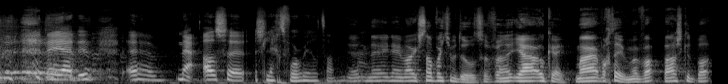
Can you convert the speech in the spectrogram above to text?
nee, ja, dit, eh, nou, als eh, slecht voorbeeld dan. Ja, nee, nee, maar ik snap wat je bedoelt. Zo van, ja, oké. Maar wacht even, maar basketbal...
